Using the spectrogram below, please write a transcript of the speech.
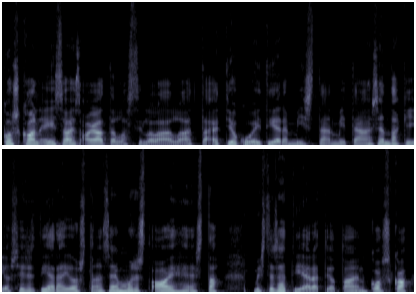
Koskaan ei saisi ajatella sillä lailla, että, että joku ei tiedä mistään mitään. Sen takia, jos ei se tiedä jostain semmoisesta aiheesta, mistä sä tiedät jotain, koska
